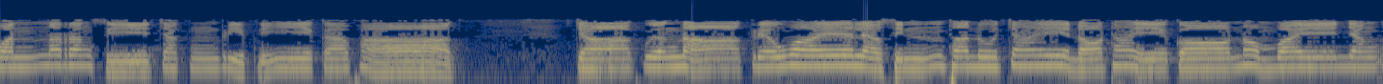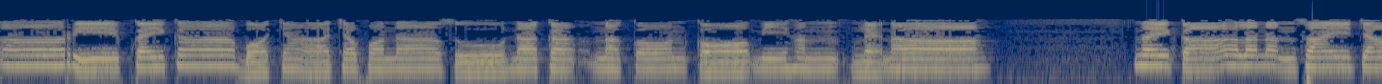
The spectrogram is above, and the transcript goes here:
วรรณรังสีจักรีบนี้กาภาค จากเบืองหนาเกลียวไว้แล้วสินธนูใจดอไทยก่อน้อมไว้ยังอารีบไกกาบ่จ้าเจ้าพนาสู่นากะนากรก่อมีหันและนา ในกาละนันใสเจ้า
